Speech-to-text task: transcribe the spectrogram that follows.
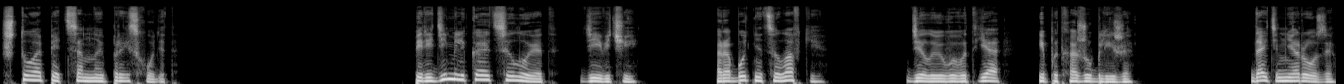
что опять со мной происходит. Впереди мелькает силуэт девичий. Работницы лавки, Делаю вывод я и подхожу ближе. «Дайте мне розы».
